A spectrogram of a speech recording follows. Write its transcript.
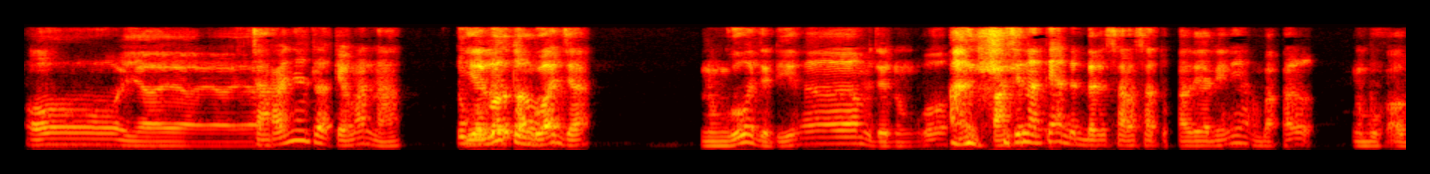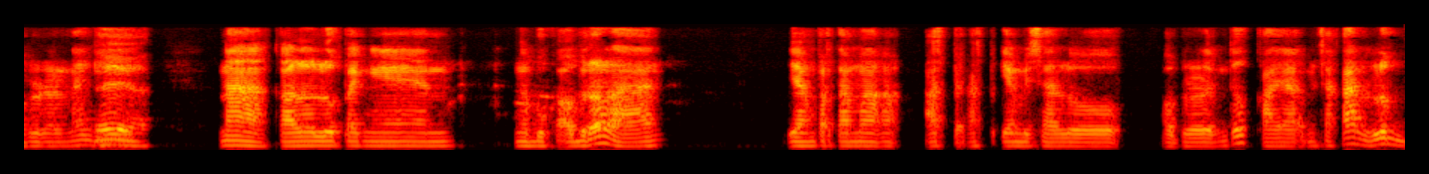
Oh iya iya iya, iya. caranya adalah kayak mana? Ya lu tunggu tahu. aja nunggu aja diam aja nunggu. Pasti nanti ada dari salah satu kalian ini yang bakal ngebuka obrolan lagi. Iya. Nah kalau lu pengen ngebuka obrolan yang pertama aspek-aspek yang bisa lu obrolin tuh kayak misalkan lu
